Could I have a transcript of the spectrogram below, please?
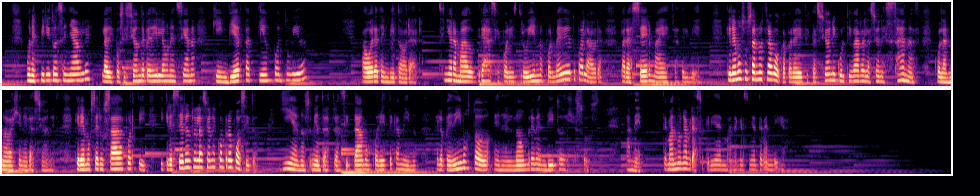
¿Un espíritu enseñable? ¿La disposición de pedirle a una anciana que invierta tiempo en tu vida? Ahora te invito a orar. Señor amado, gracias por instruirnos por medio de tu palabra para ser maestras del bien. Queremos usar nuestra boca para edificación y cultivar relaciones sanas con las nuevas generaciones. Queremos ser usadas por ti y crecer en relaciones con propósito. Guíanos mientras transitamos por este camino. Te lo pedimos todo en el nombre bendito de Jesús. Amén. Te mando un abrazo, querida hermana. Que el Señor te bendiga.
